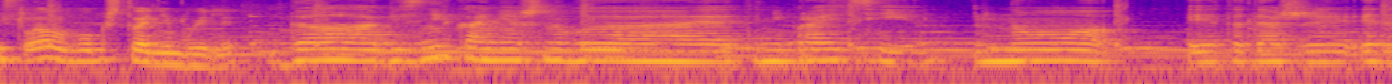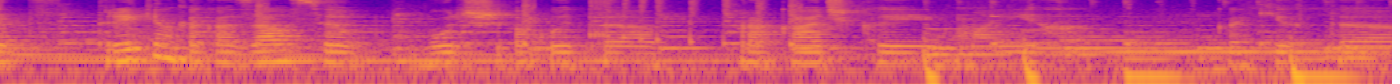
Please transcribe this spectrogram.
И слава богу, что они были. Да, без них, конечно, бы это не пройти. Но это даже этот трекинг оказался больше какой-то прокачкой моих каких-то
